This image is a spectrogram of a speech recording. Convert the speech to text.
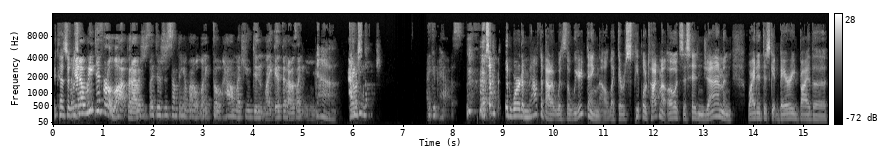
Because it was You know, we differ a lot, but I was just like, there's just something about like the how much you didn't like it that I was like, mm, yeah. I was can- such- I could pass. so much good word of mouth about it was the weird thing though. Like there was people are talking about, oh, it's this hidden gem, and why did this get buried by the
